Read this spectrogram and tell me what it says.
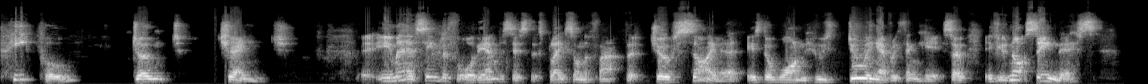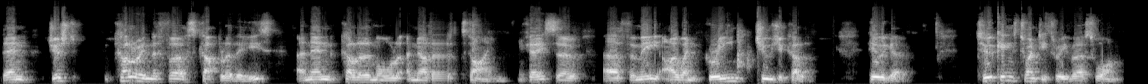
people don't change. You may have seen before the emphasis that's placed on the fact that Josiah is the one who's doing everything here. So if you've not seen this, then just color in the first couple of these and then color them all another time. Okay, so uh, for me, I went green, choose your color. Here we go. 2 Kings 23, verse 1.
